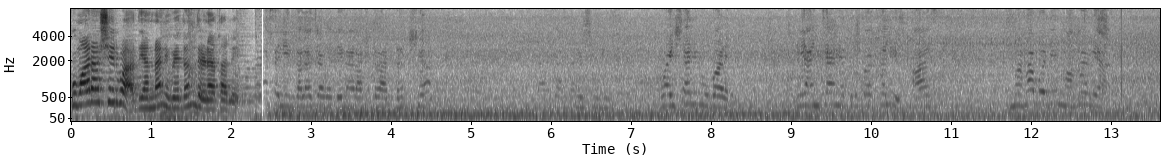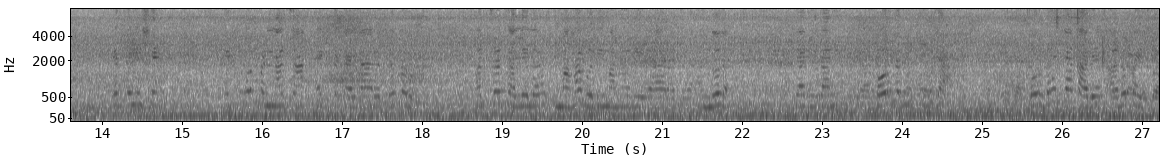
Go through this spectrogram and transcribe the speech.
कुमार आशीर्वाद यांना निवेदन देण्यात आले सैनिक दलाच्या वतीनं राष्ट्राध्यक्ष वैशाली उबाळे यांच्या नेतृत्वाखाली आज महाबोधी महाविहार एकोणीसशे एकोणपन्नासचा ॲक्ट कायदा रद्द करून आजचं चाललेलं महाबोधी महाविहाराचं आंदोलन त्या ठिकाणी बौद्ध भिक्षूच्या बौद्धांच्या ताब्यात आलं पाहिजे.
